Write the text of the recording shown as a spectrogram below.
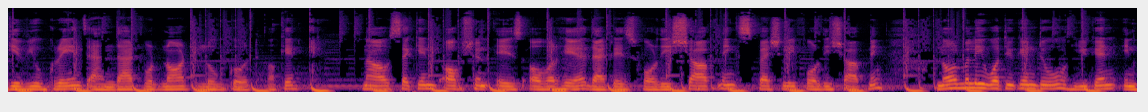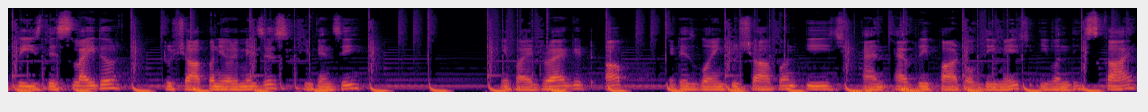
give you grains and that would not look good okay now second option is over here. That is for the sharpening especially for the sharpening. Normally what you can do you can increase this slider to sharpen your images. You can see if I drag it up it is going to sharpen each and every part of the image even the sky.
